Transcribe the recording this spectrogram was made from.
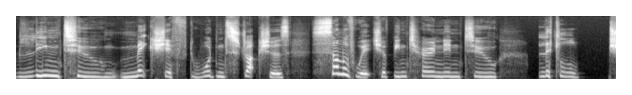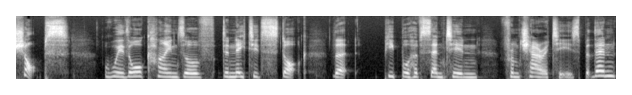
lean to makeshift wooden structures, some of which have been turned into little shops with all kinds of donated stock that people have sent in from charities. But then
